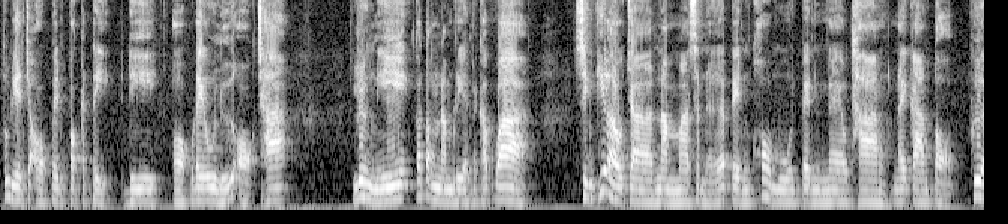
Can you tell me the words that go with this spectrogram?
ทุเรียนจะออกเป็นปกติดีออกเร็วหรือออกช้า เรื่องนี้ก็ต้องนำเรียนนะครับว่าสิ่งที่เราจะนำมาเสนอเป็นข้อมูลเป็นแนวทางในการตอบเพื่อ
